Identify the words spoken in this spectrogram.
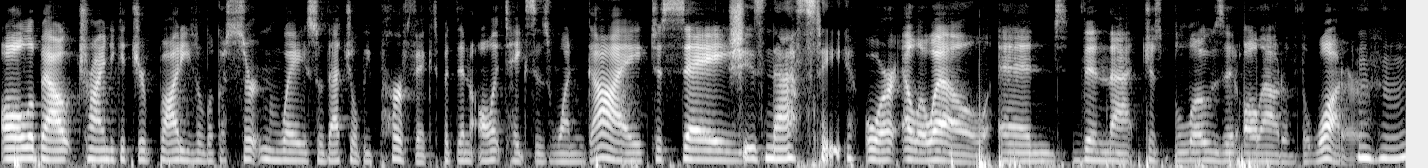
all about trying to get your body to look a certain way so that you'll be perfect. But then all it takes is one guy to say She's nasty. or LOL. And then that just blows it all out of the water. Mm-hmm.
